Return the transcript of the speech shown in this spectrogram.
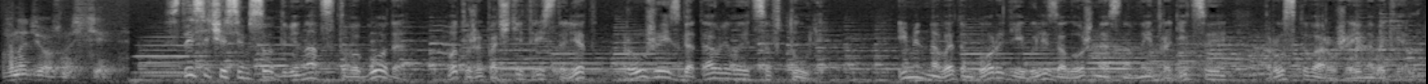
в надежности. С 1712 года, вот уже почти 300 лет, оружие изготавливается в Туле. Именно в этом городе и были заложены основные традиции русского оружейного дела.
